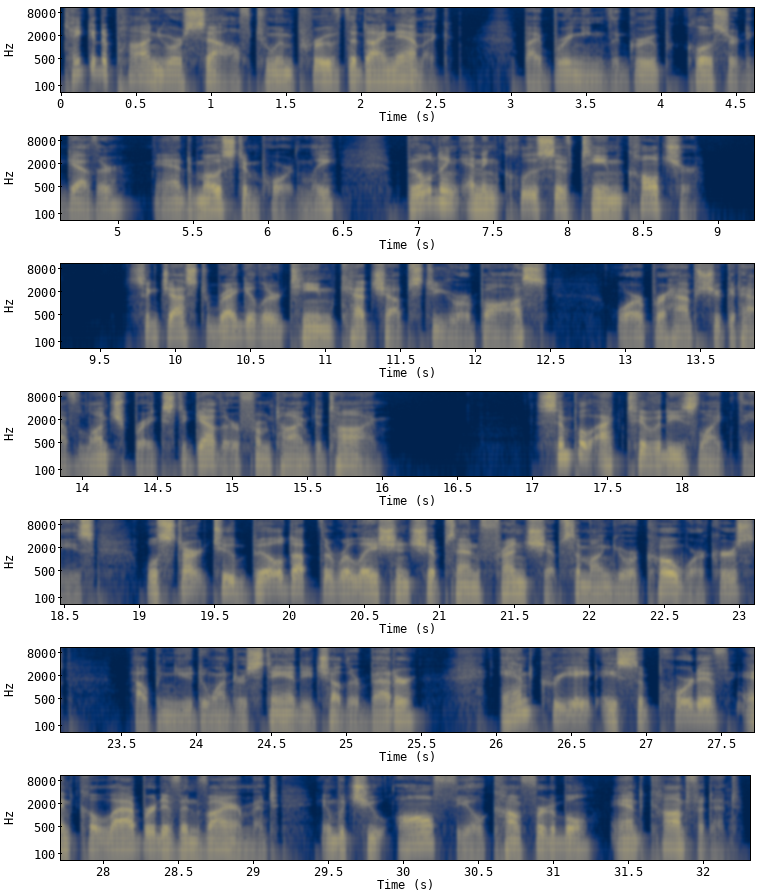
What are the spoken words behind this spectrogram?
take it upon yourself to improve the dynamic by bringing the group closer together and, most importantly, building an inclusive team culture. Suggest regular team catch ups to your boss, or perhaps you could have lunch breaks together from time to time. Simple activities like these will start to build up the relationships and friendships among your coworkers, helping you to understand each other better and create a supportive and collaborative environment in which you all feel comfortable and confident.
